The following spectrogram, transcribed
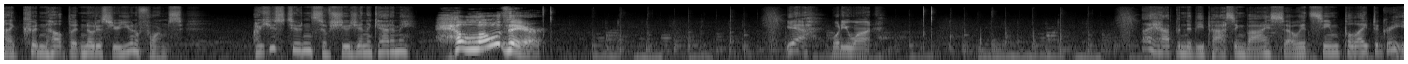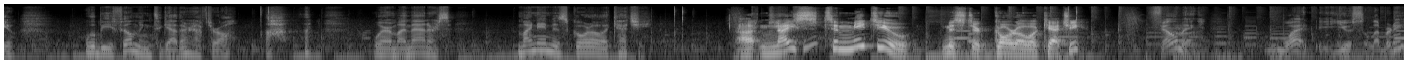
I couldn't help but notice your uniforms. Are you students of Shujin Academy? Hello there. Yeah, what do you want? I happened to be passing by, so it seemed polite to greet you. We'll be filming together, after all. Ah, where are my manners? My name is Goro Akechi. Uh, nice to meet you, Mr. Goro Akechi. Filming? What, you a celebrity?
